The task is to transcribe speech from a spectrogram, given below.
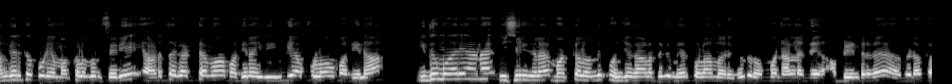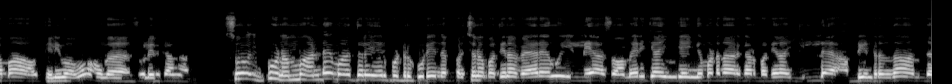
அங்க இருக்கக்கூடிய மக்களுக்கும் சரி அடுத்த கட்டமா பாத்தீங்கன்னா இது இந்தியா ஃபுல்லாவும் பாத்தீங்கன்னா இது மாதிரியான விஷயங்களை மக்கள் வந்து கொஞ்ச காலத்துக்கு மேற்கொள்ளாம இருக்கிறது ரொம்ப நல்லது அப்படின்றத விளக்கமா தெளிவாகவும் அவங்க சொல்லியிருக்காங்க. ஸோ இப்போ நம்ம அண்டை மாநிலத்தில் ஏற்பட்டிருக்கக்கூடிய இந்த பிரச்சனை பார்த்தீங்கன்னா வேற எதுவும் இல்லையா? ஸோ அமெரிக்கா இங்கே இங்கே மட்டும் தான் இருக்கான்னு பார்த்தீங்கன்னா இல்லை அப்படின்றது தான் அந்த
